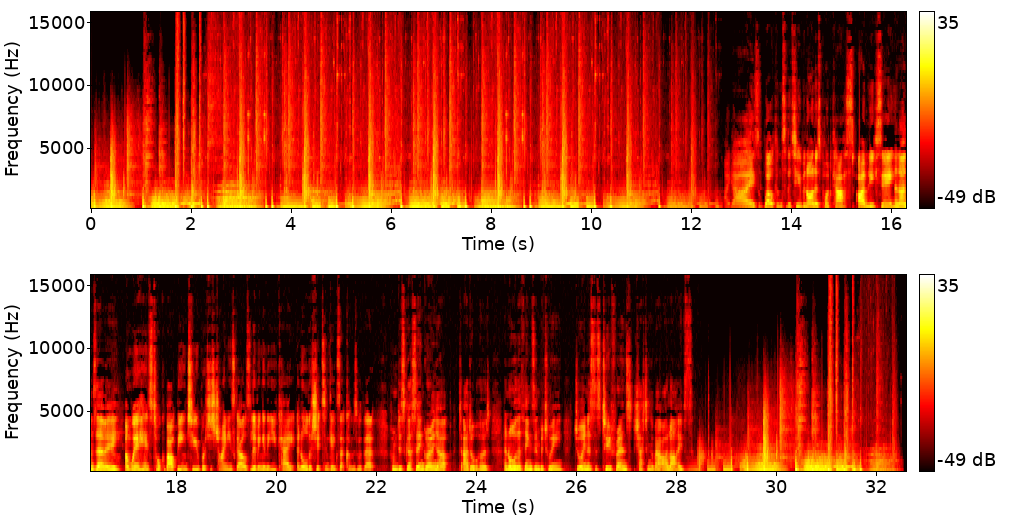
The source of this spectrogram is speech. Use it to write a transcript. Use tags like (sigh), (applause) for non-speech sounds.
Hi welcome to the Two Bananas podcast. I'm Lucy, And I'm Zoe. and we're here to talk about being two British Chinese girls living in the UK and all the shits and gigs that comes with it. From discussing growing up to adulthood and all the things in between, join us as two friends chatting about our lives.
